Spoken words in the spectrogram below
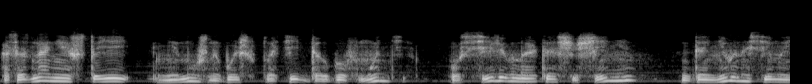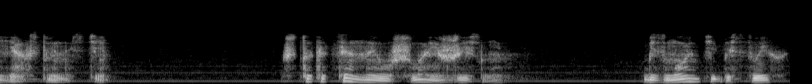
Осознание, что ей не нужно больше платить долгов Монти, усиливало это ощущение до невыносимой явственности. Что-то ценное ушло из жизни. Без Монти, без своих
